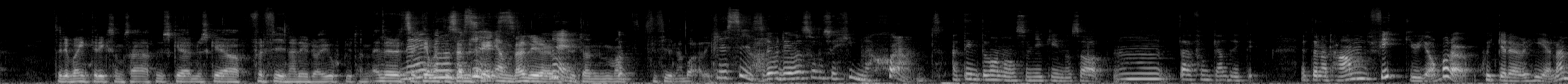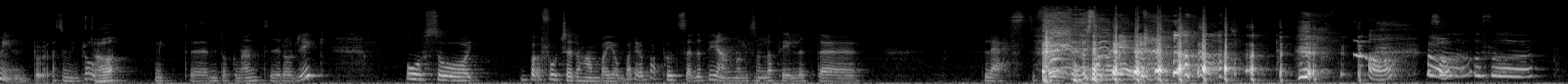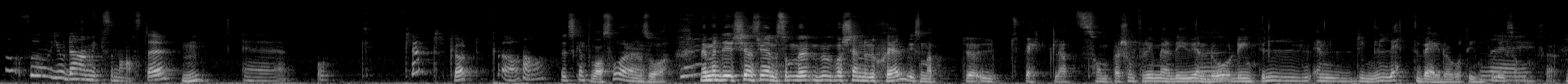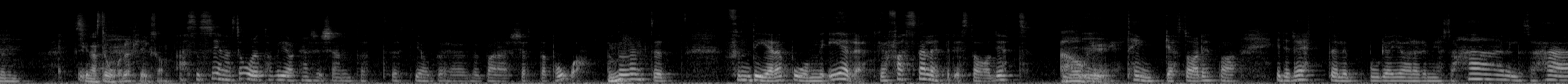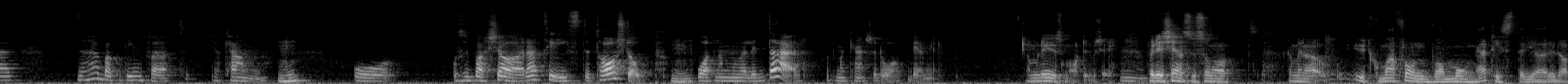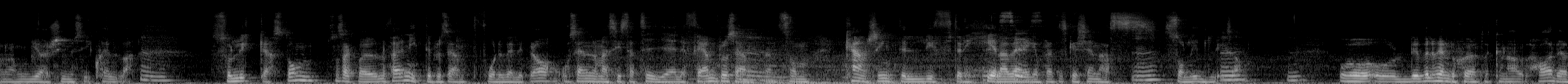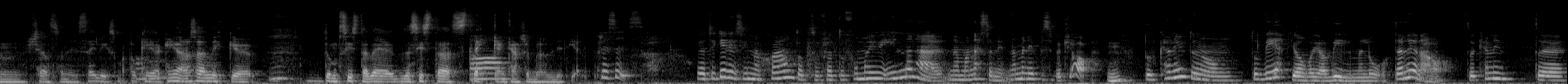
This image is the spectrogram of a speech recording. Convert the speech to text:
Så det var inte liksom så här att nu ska, jag- nu ska jag förfina det du har gjort. Utan, eller Nej, det var inte så här, nu ska jag ändra det jag har gjort. Utan man förfinar bara. Liksom. Precis, det var det var så, så himla skönt. Att det inte var någon som gick in och sa mm, det här funkar inte riktigt. Utan att han fick ju, jag bara skickade över hela min, alltså min prod, Ja. mitt, eh, mitt dokument i Logic. Och så fortsatte han bara jobba det och bara putsa lite grann och liksom la till lite blast eller sådana grejer. ja, och så, och, så, och så gjorde han mix och master. Mm. Eh, och klart. Klart. Ja. Ja. Det ska inte vara svårare än så. Nej, men det känns ju ändå som, men vad känner du själv liksom att du har utvecklats som person? För jag menar, det är ju ändå, Mm. det är inte en, det är ingen lätt väg du har gått in på Nej. liksom. Så att, men senaste året liksom. Alltså senaste året har väl jag kanske känt att, att jag behöver bara kötta på. Jag Mm. behöver inte fundera på om det är rätt. För jag fastnar lätt i det stadiet. Ah, I tänka-stadiet bara. Är det rätt eller borde jag göra det mer så här eller så här? Nu har jag bara gått in för att jag kan. Mm. Och, och så bara köra tills det tar stopp. Mm. Och att när man väl är där, att man kanske då ber om hjälp. Ja men det är ju smart i och för sig. Mm. För det känns ju som att, jag menar, utgår man från vad många artister gör Mm. idag när de gör sin musik själva. Mm. Så lyckas de som sagt var ungefär 90% få det väldigt bra. Och sen är de här sista 10 eller 5 procenten Mm. som kanske inte lyfter hela Precis. vägen för att det ska kännas Mm. solid. Liksom. Mm. Mm. Och, och det är väl ändå skönt att kunna ha den känslan i sig. Liksom, att okej, Ja. jag kan göra så här mycket. De sista, den sista sträckan Ja. kanske behöver lite hjälp. Precis. Och jag tycker det är så himla skönt också för att då får man ju in den här när man nästan är, när man i princip är klar. Mm. Då kan ju inte någon, då vet jag vad jag vill med låten redan. Ja. Då kan inte,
